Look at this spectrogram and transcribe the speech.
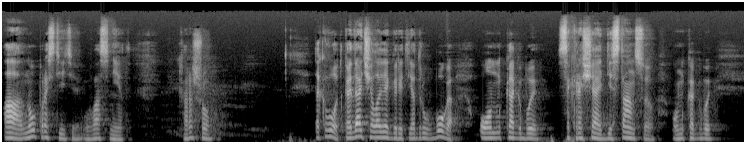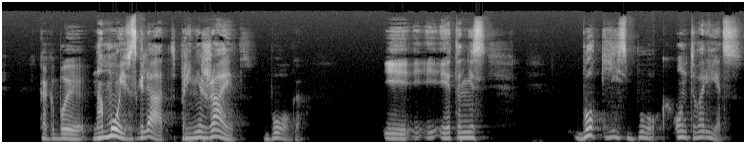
А, ну, простите, у вас нет. Хорошо. Так вот, когда человек говорит, я друг Бога, он как бы сокращает дистанцию, он как бы, как бы, на мой взгляд, принижает Бога. И, и, и это не... Бог есть Бог, Он Творец.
